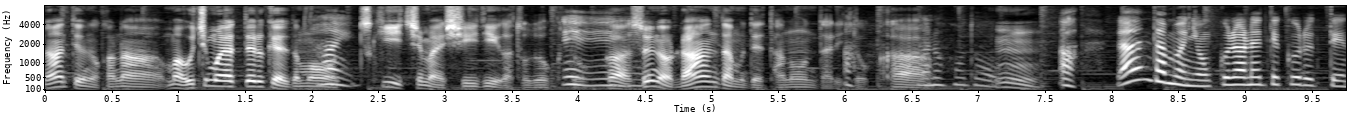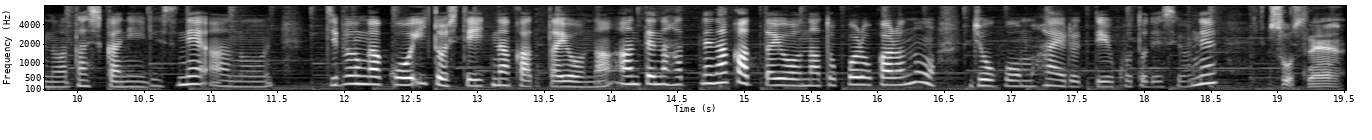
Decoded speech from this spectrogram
なんていうのかな、まあ、うちもやってるけれども、はい。月1枚 CD が届くとか、ええええそういうのをランダムで頼んだりとなかる、ほど、うん、ランダムに送られてくるっていうのは確かにいいですね。あの自分がこう意図していなかったようなアンテナ張ってなかったようなところからの情報も入るっていうことですよね。そうですね。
